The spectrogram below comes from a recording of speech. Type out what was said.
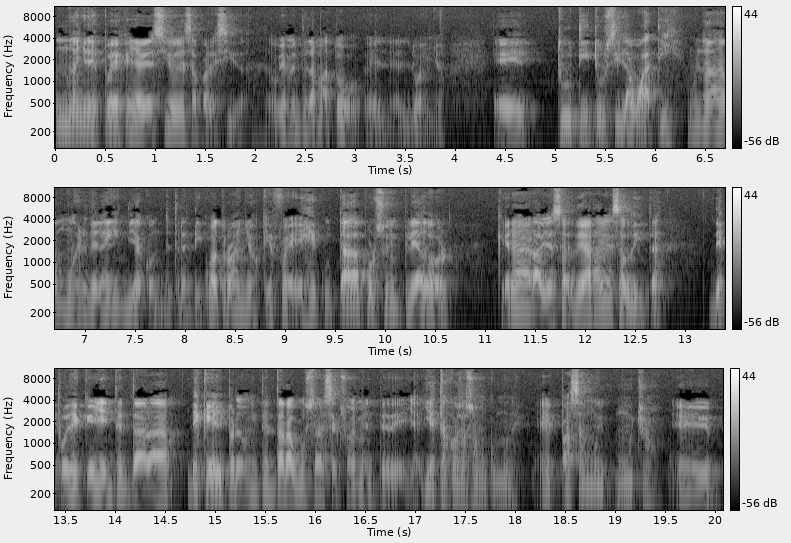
un año después de que ella había sido desaparecida. Obviamente la mató el, dueño. Eh, Tuti Tursilawati, una mujer de la India de 34 años que fue ejecutada por su empleador, que era de Arabia Saudita, después de que ella intentara, de que él, perdón, intentara abusar sexualmente de ella. Y estas cosas son comunes, eh, pasan muy mucho. Eh,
